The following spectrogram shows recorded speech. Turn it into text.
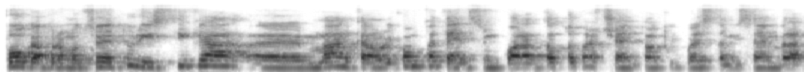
poca promozione turistica, eh, mancano le competenze un 48%, anche questa mi sembra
